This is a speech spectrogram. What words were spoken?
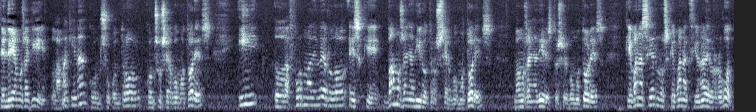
Tendríamos aquí la máquina con su control, con sus servomotores y la forma de verlo es que vamos a añadir otros servomotores, vamos a añadir estos servomotores que van a ser los que van a accionar el robot,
